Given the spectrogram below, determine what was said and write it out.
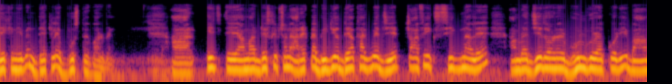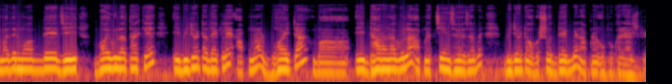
দেখে নেবেন, দেখলে বুঝতে পারবেন। আর এই আমার ডিসক্রিপশনে আরেকটা ভিডিও দেওয়া থাকবে যে ট্রাফিক সিগনালে আমরা যে ধরনের ভুলগুলো করি বা আমাদের মধ্যে যেই ভয়গুলো থাকে, এই ভিডিওটা দেখলে আপনার ভয়টা বা এই ধারণাগুলো আপনার চেঞ্জ হয়ে যাবে। ভিডিওটা অবশ্যই দেখবেন, আপনার উপকারে আসবে।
